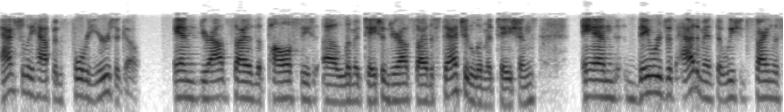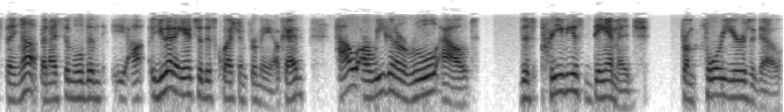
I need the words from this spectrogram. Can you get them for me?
actually happened four years ago and you're outside of the policy uh, limitations, you're outside of the statute of limitations. And they were just adamant that we should sign this thing up. And I said, well, then uh, you got to answer this question for me, okay? How are we going to rule out this previous damage from four years ago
